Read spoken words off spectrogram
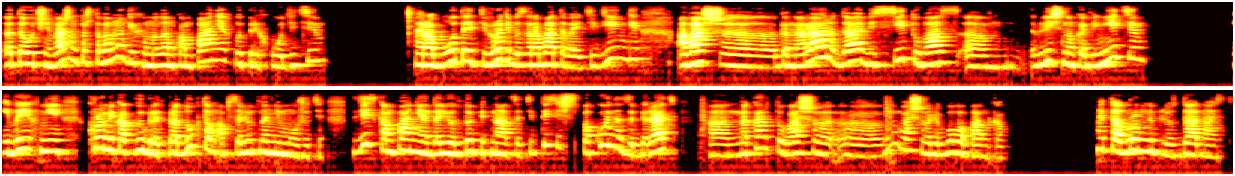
Это очень важно, потому что во многих MLM-компаниях вы приходите, работаете, вроде бы зарабатываете деньги, а ваш э, гонорар да, висит у вас эм, в личном кабинете, и вы их не, кроме как выбрать продуктом, абсолютно не можете. Здесь компания дает до 15 тысяч спокойно забирать а, на карту вашего, а, ну, вашего любого банка. Это огромный плюс, да, Настя.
